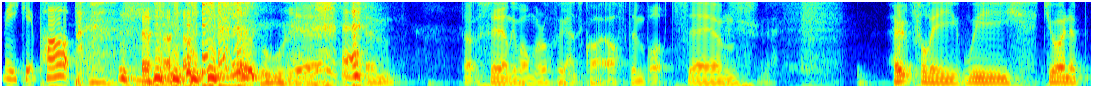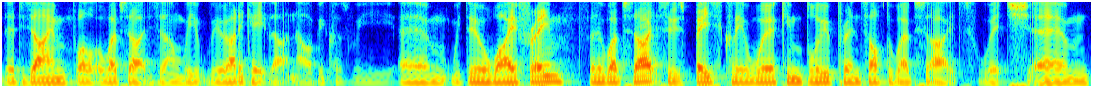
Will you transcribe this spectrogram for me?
make it pop. Yeah. Um, that's certainly one we're up against quite often but um, yes hopefully we join a, the design well a website design. We, we eradicate that now because we um, we do a wireframe for the website. So it's basically a working blueprint of the website which um,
